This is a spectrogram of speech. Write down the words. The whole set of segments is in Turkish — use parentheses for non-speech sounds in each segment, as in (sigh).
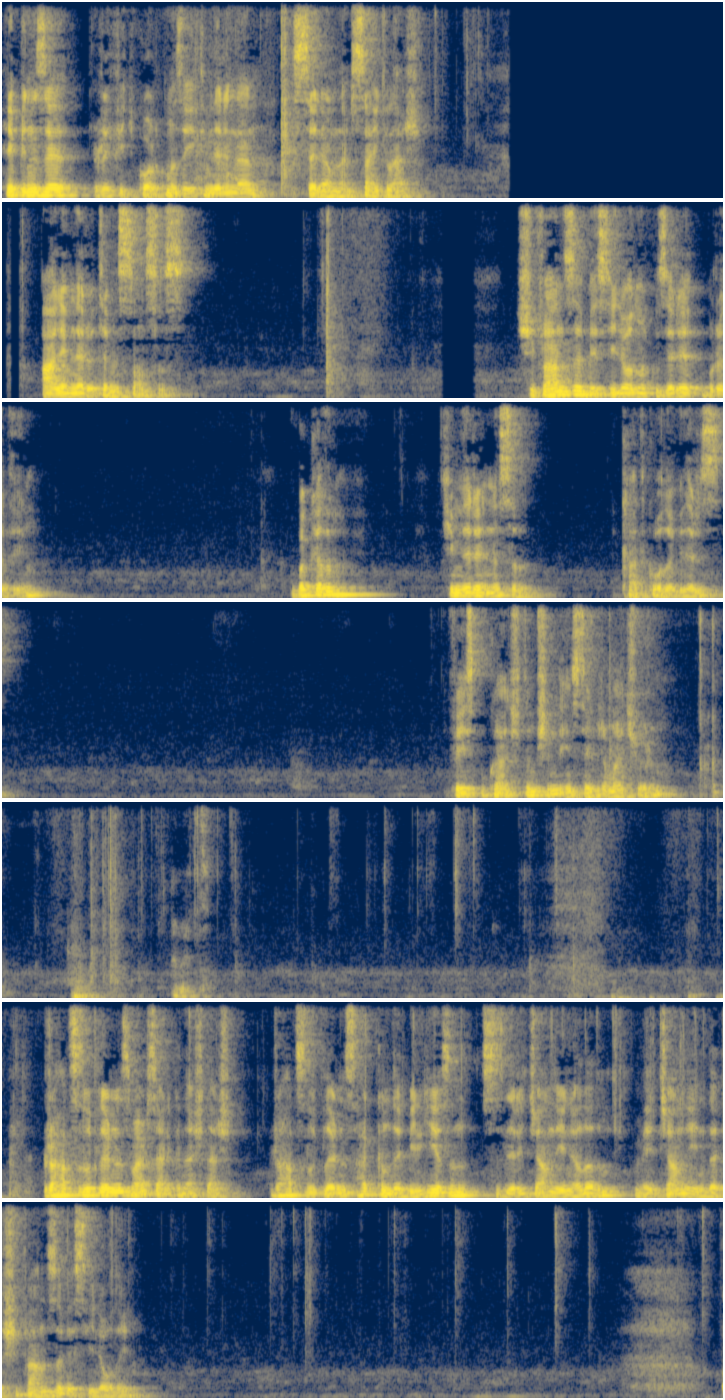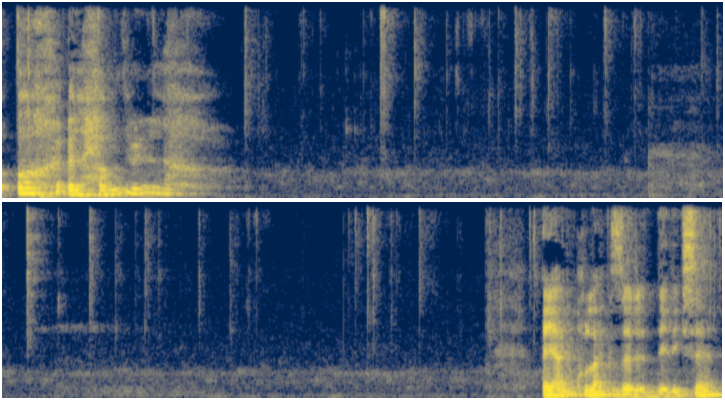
Hepinize Refik Korkmaz eğitimlerinden selamlar, saygılar. Alemler ötemiz sonsuz. Şifanıza vesile olmak üzere buradayım. Bakalım kimlere nasıl katkı olabiliriz? Facebook açtım, şimdi Instagram'ı açıyorum. Evet. Rahatsızlıklarınız varsa arkadaşlar, rahatsızlıklarınız hakkında bilgi yazın. Sizleri canlı yayına alalım ve canlı yayında şifanıza vesile olayım. Oh elhamdülillah. Eğer kulak zarı delikse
